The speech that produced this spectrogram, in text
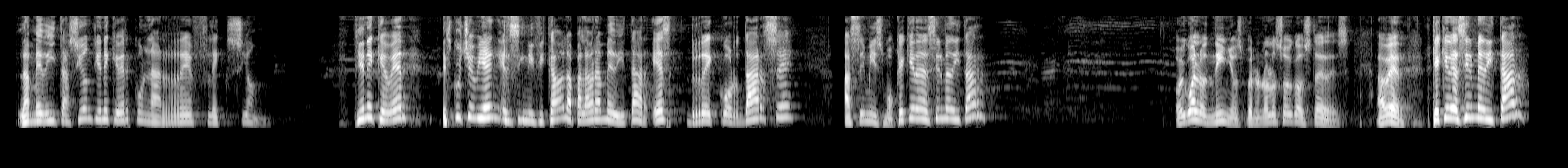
La meditación tiene que ver con la reflexión. Tiene que ver, escuche bien el significado de la palabra meditar. Es recordarse a sí mismo. ¿Qué quiere decir meditar? Oigo a los niños, pero no los oigo a ustedes. A ver, ¿qué quiere decir meditar?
